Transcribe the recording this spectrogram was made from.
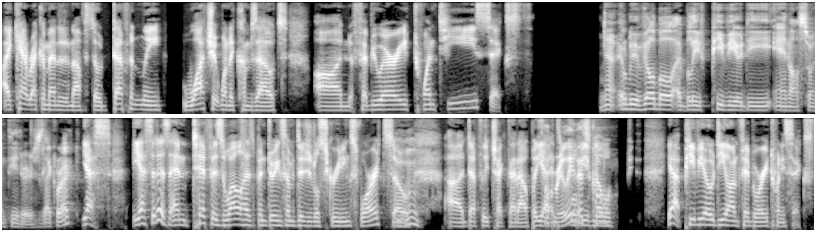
I can't recommend it enough. So definitely watch it when it comes out on February 26th. Yeah, it'll be available, I believe, PVOD and also in theaters. Is that correct? Yes, yes, it is. And TIFF as well has been doing some digital screenings for it, so Mhm. uh, definitely check that out. But yeah, Oh, it's- really? will be That's cool. available- Yeah, PVOD on February 26th.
